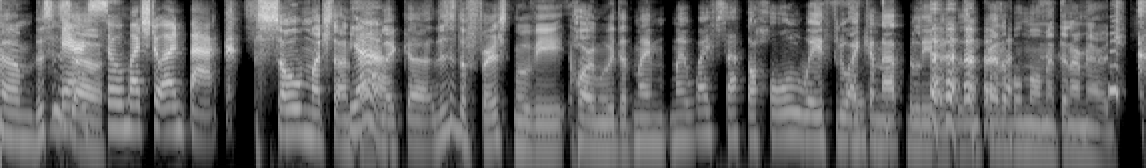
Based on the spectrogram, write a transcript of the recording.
um this is There's uh, so much to unpack. so much to unpack Yeah. like uh, this is the first movie horror movie that my my wife sat the whole way through i cannot believe it this incredible moment in our marriage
